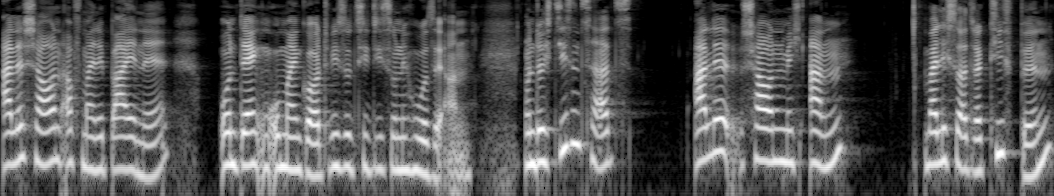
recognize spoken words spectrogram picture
alle schauen auf meine Beine und denken, oh mein Gott, wieso zieht die so eine Hose an? Und durch diesen Satz, alle schauen mich an, weil ich so attraktiv bin,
